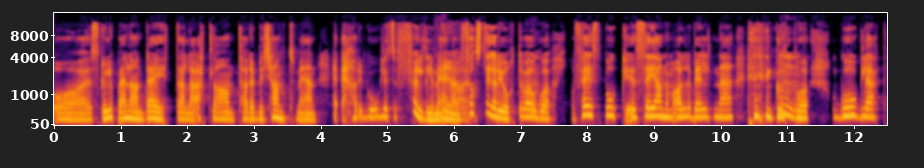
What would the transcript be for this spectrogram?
og skulle på en eller annen date eller et eller annet, hadde jeg blitt kjent med en Jeg hadde googlet selvfølgelig med en gang. Det første jeg hadde gjort, det var å mm. gå på Facebook, se gjennom alle bildene, gått mm. på og googlet,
